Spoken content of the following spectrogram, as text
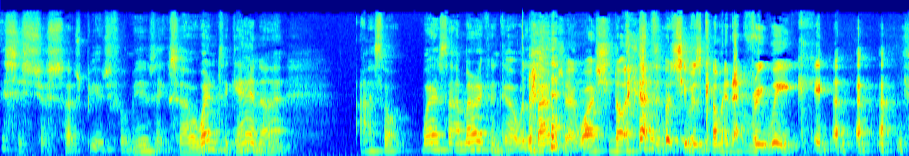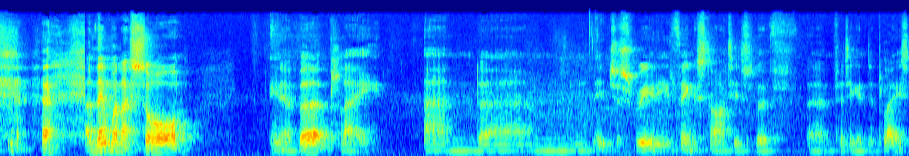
this is just such beautiful music. So I went again, and I, I thought, where's that American girl with the banjo? Why is she not here? I thought she was coming every week. and then when I saw, you know, Bert play, and um, it just really things started sort of um, fitting into place.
